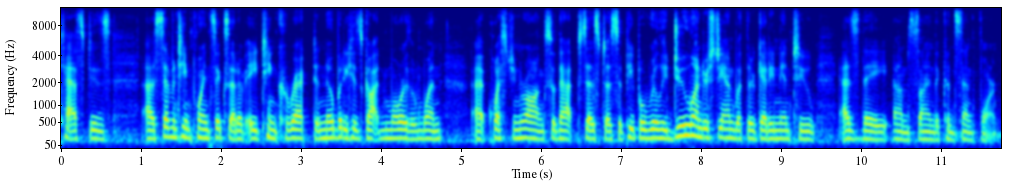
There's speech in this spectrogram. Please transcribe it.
test is uh, 17.6 out of 18 correct, and nobody has gotten more than one uh, question wrong. So that says to us that people really do understand what they're getting into as they um, sign the consent form.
